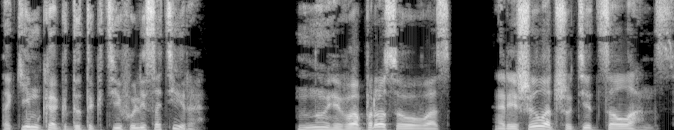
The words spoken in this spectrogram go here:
таким как детектив или сатира? Ну и вопросы у вас. Решил отшутиться Ланс.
